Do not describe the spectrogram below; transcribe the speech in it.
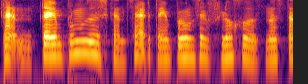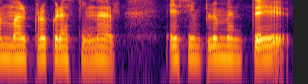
también podemos descansar, también podemos ser flojos, no está mal procrastinar, es simplemente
